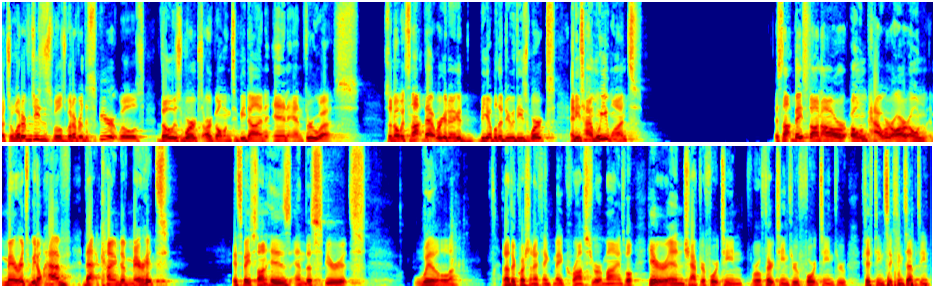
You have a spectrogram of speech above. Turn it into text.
Right? So whatever Jesus wills, whatever the Spirit wills, those works are going to be done in and through us. So no, it's not that we're going to be able to do these works anytime we want. It's not based on our own power, our own merit. We don't have that kind of merit. It's based on His and the Spirit's will. Another question I think may cross your minds. Well, here in chapter 14, or 13 through 14 through 15, 16, 17,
